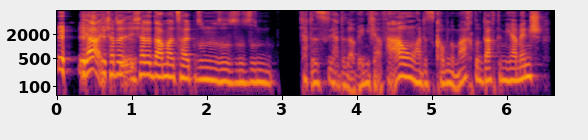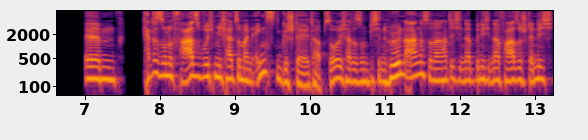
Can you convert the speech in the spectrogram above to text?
ja, ich hatte, ich hatte damals halt so, ein- so, so, so ein, ich hatte, ich hatte da wenig Erfahrung, hatte es kaum gemacht und dachte mir, ja Mensch, ähm, ich hatte so eine Phase, wo ich mich halt so meinen Ängsten gestellt habe. So, ich hatte so ein bisschen Höhenangst und dann hatte ich in der, bin ich in der Phase ständig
